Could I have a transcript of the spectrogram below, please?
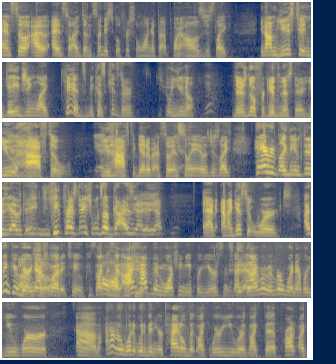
And so I and so I've done Sunday school for so long at that point. I was just like, you know, I'm used to engaging like kids because kids they're well, you know, there's no forgiveness there. You have to you have to get them. And so instantly it was just like, hey everybody, like the enthusiasm, hey, Heat Press Nation, what's up guys? Yeah, yeah, yeah. And and I guess it worked. I think you're very Oh, so- natural at it too, because like Aw, I said, I you. have been watching you for years and stuff, and I remember whenever you were, um, I don't know what it would have been your title, but like where you were like the product, like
